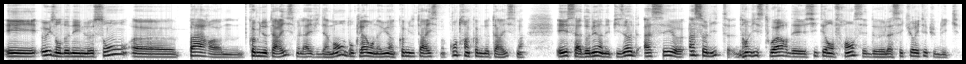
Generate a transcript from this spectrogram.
Et eux, ils ont donné une leçon euh, par euh, communautarisme, là évidemment. Donc là, on a eu un communautarisme contre un communautarisme, et ça a donné un épisode assez euh, insolite dans l'histoire des cités en France et de la sécurité publique.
